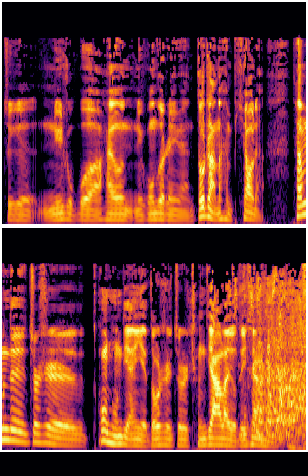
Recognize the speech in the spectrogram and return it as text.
这个女主播，还有女工作人员，都长得很漂亮。他们的就是共同点也都是就是成家了，有对象什么的。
